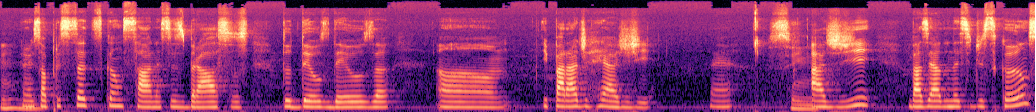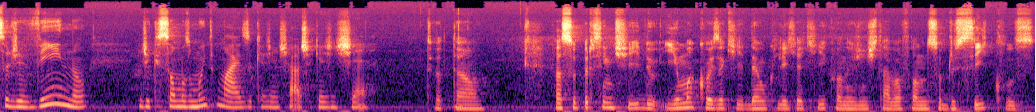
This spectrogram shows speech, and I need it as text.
Uhum. A gente só precisa descansar nesses braços do Deus, deusa um, e parar de reagir. Né? Sim. Agir baseado nesse descanso divino de que somos muito mais do que a gente acha que a gente é. Total. Faz super sentido. E uma coisa que deu um clique aqui quando a gente estava falando sobre os ciclos,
